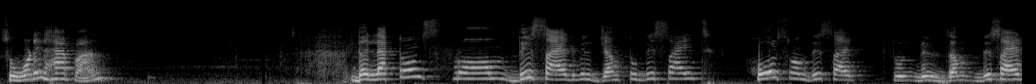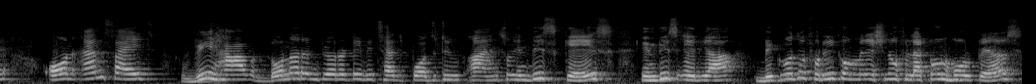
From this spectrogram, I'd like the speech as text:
so what will happen? The electrons from this side will jump to this side. Holes from this side to will jump this side. On n side we have donor impurity which has positive ion so in this case in this area because of recombination of electron hole pairs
